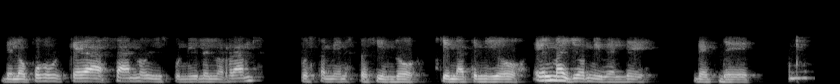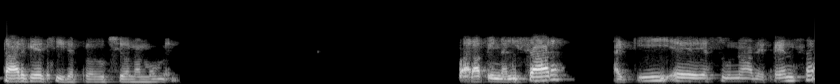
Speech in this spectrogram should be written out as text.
de lo poco que queda sano y disponible en los Rams, pues también está siendo quien ha tenido el mayor nivel de, de, de targets y de producción al momento. Para finalizar, aquí eh, es una defensa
